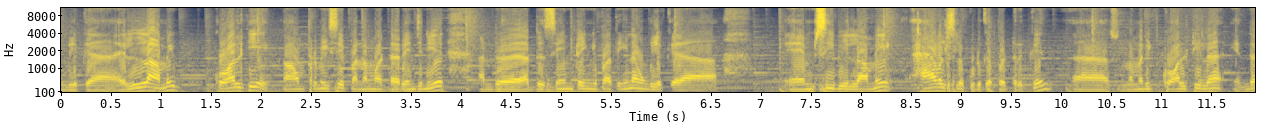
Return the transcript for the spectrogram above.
உங்களுக்கு எல்லாமே குவாலிட்டியே காம்ப்ரமைஸே பண்ண மாட்டார் engineer and at the same time இங்கே பார்த்தீங்கன்னா உங்களுக்கு எம்சிபி எல்லாமே ஹேவல்ஸில் கொடுக்கப்பட்டிருக்கு. ஸோ இந்த மாதிரி குவாலிட்டியில் எந்த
